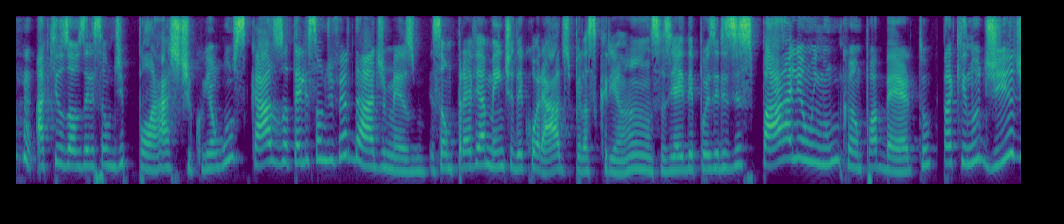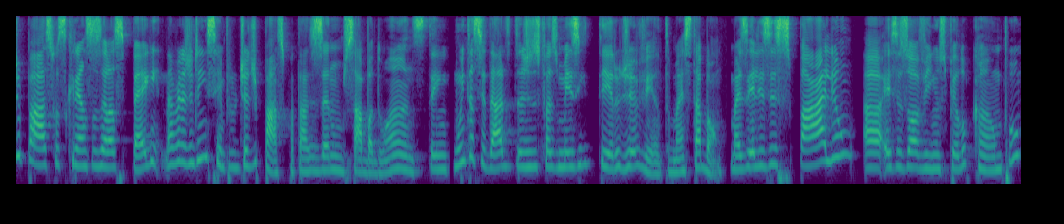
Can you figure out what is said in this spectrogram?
aqui os ovos eles são de plástico, em alguns casos até eles são de verdade mesmo. Eles são previamente decorados pelas crianças e aí depois eles espalham em um campo aberto para que no dia de Páscoa as crianças elas peguem, na verdade nem sempre no dia de Páscoa, tá? Às vezes é num sábado antes, tem muitas cidades às vezes faz o mês inteiro de evento, mas tá bom. Mas eles espalham uh, esses ovinhos pelo campo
